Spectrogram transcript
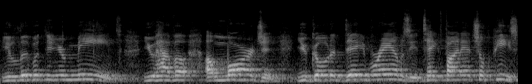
You live within your means. You have a, a margin. You go to Dave Ramsey and take financial peace.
